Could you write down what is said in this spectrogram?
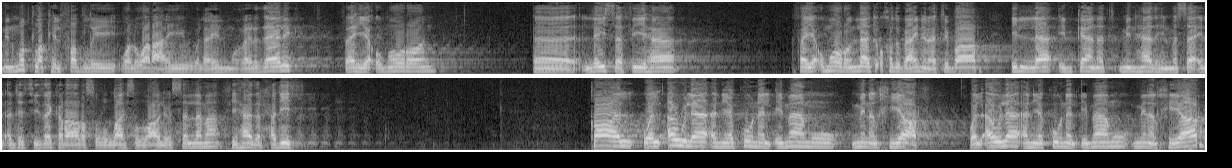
من مطلق الفضل والورع والعلم وغير ذلك فهي أمور آه، ليس فيها فهي أمور لا تؤخذ بعين الاعتبار إلا إن كانت من هذه المسائل التي ذكرها رسول الله صلى الله عليه وسلم في هذا الحديث. قال والأولى أن يكون الإمام من الخيار والأولى أن يكون الإمام من الخيار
